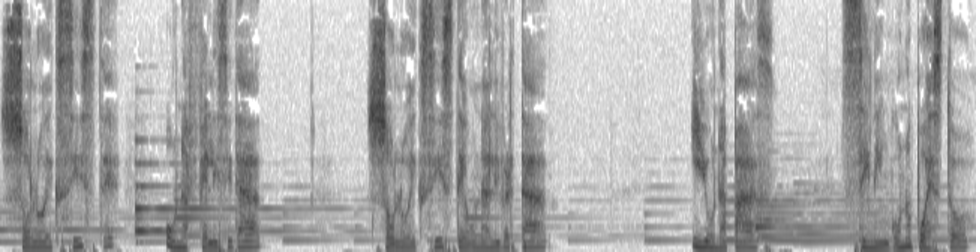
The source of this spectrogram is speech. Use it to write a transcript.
solo existe una felicidad, solo existe una libertad y una paz sin ningún opuesto.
